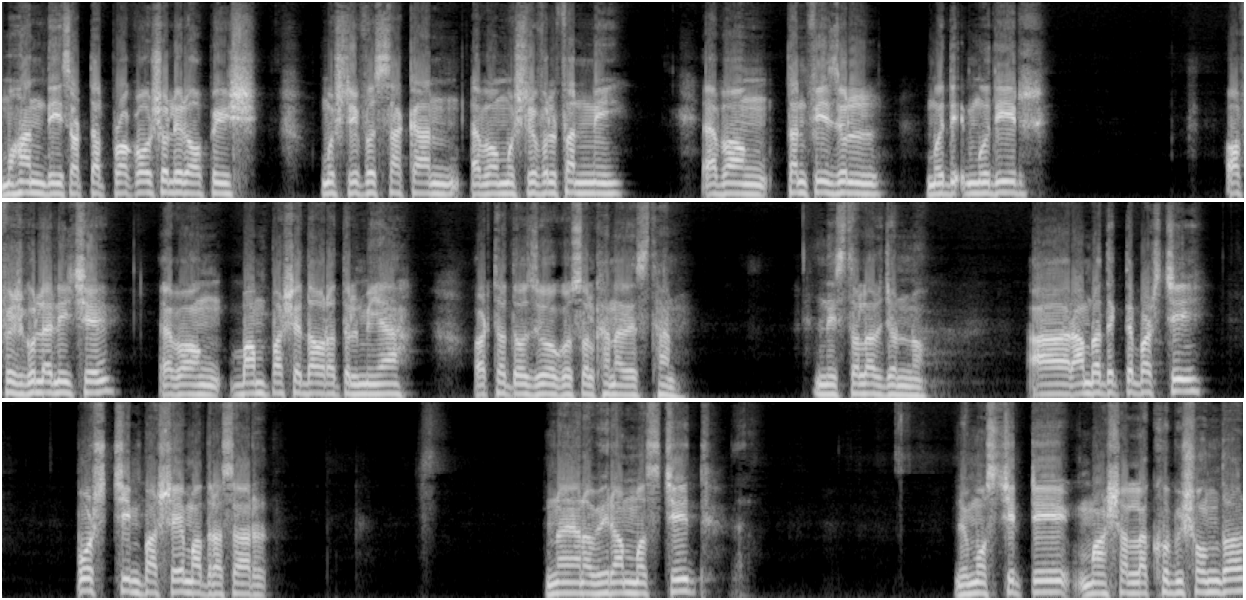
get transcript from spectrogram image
মহান্দিস অর্থাৎ প্রকৌশলীর অফিস মুশরিফুল সাকান এবং মুশরিফুল ফান্নি এবং তানফিজুল মুদি- মুদির অফিসগুলা নিচে এবং বাম পাশে দাওরাতুল মিয়া অর্থাৎ অজু ও গোসলখানার স্থান নিচতলার জন্য। আর আমরা দেখতে পাচ্ছি পশ্চিম পাশে মাদ্রাসার নয়ন অভিরাম মসজিদ। যে মসজিদটি মাশাল্লাহ খুবই সুন্দর।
